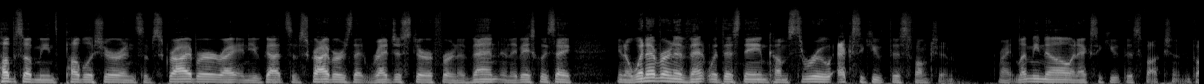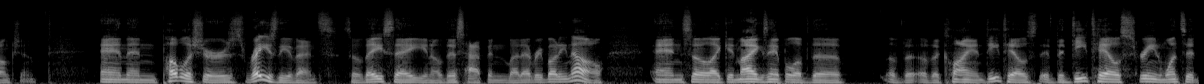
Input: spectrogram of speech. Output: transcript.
pub sub means publisher and subscriber, right? And you've got subscribers that register for an event, and they basically say, you know, whenever an event with this name comes through, execute this function, right? Let me know and execute this function function. And then publishers raise the events. So they say, you know, this happened, let everybody know. And so like in my example of the of the of the client details, if the details screen once it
